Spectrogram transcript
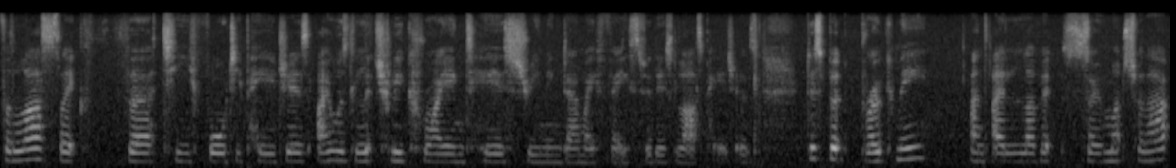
for the last like 30, 40 pages I was literally crying, tears streaming down my face through these last pages. This book broke me and I love it so much for that.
